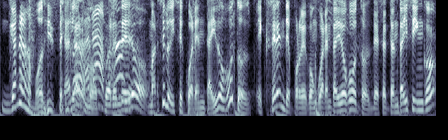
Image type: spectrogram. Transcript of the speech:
Ganamos, dice. Ganamos, claro. 42. Marcelo dice 42 votos. Excelente, porque con 42 votos de 75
